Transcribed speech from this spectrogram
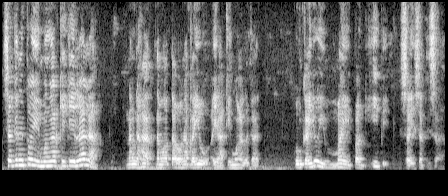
Sa ganito ay mga kikilala ng lahat ng mga tao na kayo ay aking mga lagad. Kung kayo'y may pag-ibig sa isa't isa.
